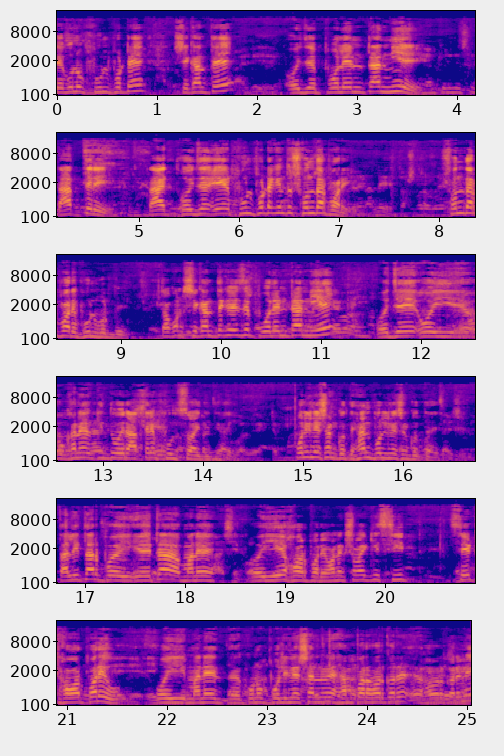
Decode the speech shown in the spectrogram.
যেগুলো ফুল ফোটে, সেখান থেকে ওই যে পোলেনটা নিয়ে রাত্রে রাত ওই যে এর ফুল ফোটে কিন্তু সন্ধ্যার পরে। সন্ধ্যার পরে ফুল ফুটবে। তখন সেখান থেকে ওই যে পোলেনটা নিয়ে ওই যে ওই, ওখানে কিন্তু ওই রাত্রে ফুল সয় দিতে হয়। পলিনেশন করতে, হ্যান্ড পলিনেশন করতে হয়। তাহলে তার এটা মানে ওই ইয়ে হওয়ার পরে, অনেক সময় কি সিট, সেট হওয়ার পরেও ওই মানে কোনো পলিনেশন হ্যাম্পার হওয়ার করে, হওয়ার কারণে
